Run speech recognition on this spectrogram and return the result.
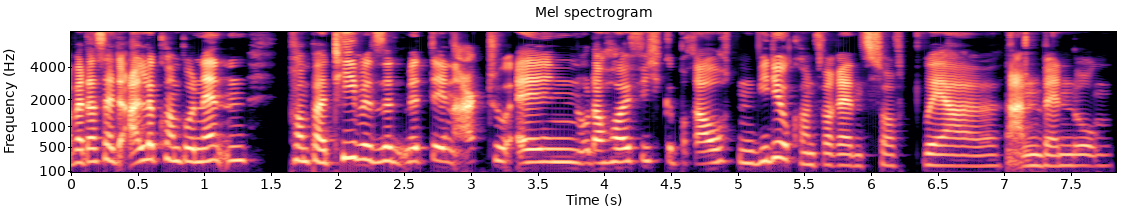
aber dass halt alle Komponenten kompatibel sind mit den aktuellen oder häufig gebrauchten Videokonferenz-Software-Anwendungen.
